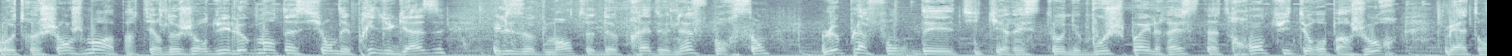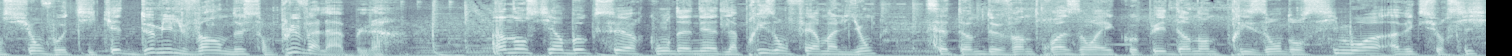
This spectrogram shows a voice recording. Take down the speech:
Autre changement à partir d'aujourd'hui, l'augmentation des prix du gaz. Ils augmentent de près de 9%. Le plafond des tickets resto ne bouge pas, il reste à 38 euros par jour. Mais attention, vos tickets 2020 ne sont plus valables. Un ancien boxeur condamné à de la prison ferme à Lyon. Cet homme de 23 ans a écopé d'un an de prison, dont 6 mois avec sursis,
